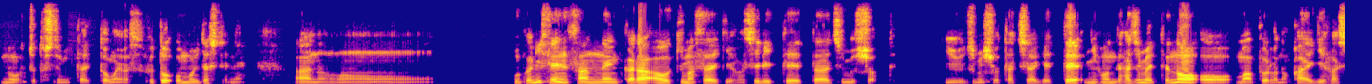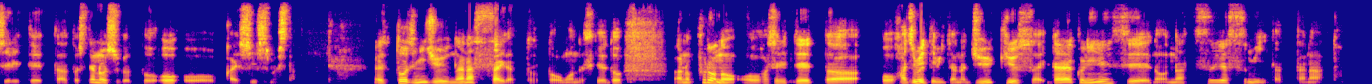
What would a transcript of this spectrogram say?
のをちょっとしてみたいと思います。ふと思い出してね。あのー僕は2003年から青木正幸ファシリテーター事務所っていう事務所を立ち上げて、日本で初めての、まあ、プロの会議ファシリテーターとしての仕事を開始しました。当時27歳だったと思うんですけれど、あの、プロのファシリテーターを初めて見たのは19歳、大学2年生の夏休みだったな、と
